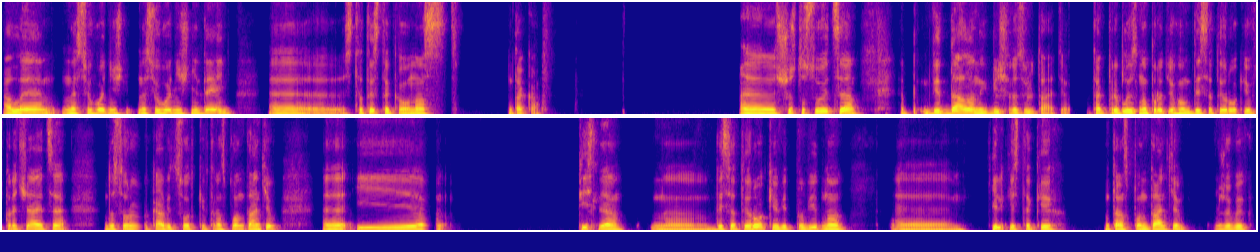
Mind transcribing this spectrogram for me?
Але на сьогоднішній, на сьогоднішній день статистика у нас така. Е, Що стосується віддалених більш результатів, так приблизно протягом 10 років втрачається до 40% трансплантантів, е, і після е, 10 років, відповідно, е, кількість таких трансплантантів живих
